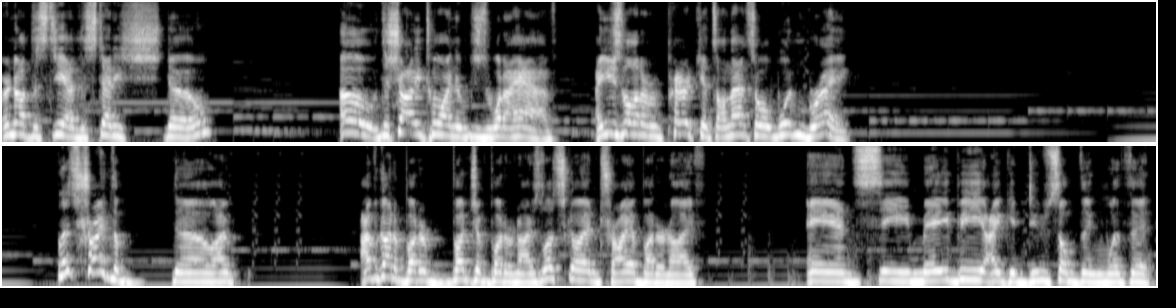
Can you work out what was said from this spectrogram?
or not the yeah the steady no. Oh, the shoddy twine, which is what I have. I used a lot of repair kits on that so it wouldn't break. Let's try the no. I I've got a butter bunch of butter knives. Let's go ahead and try a butter knife and see maybe I could do something with it.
